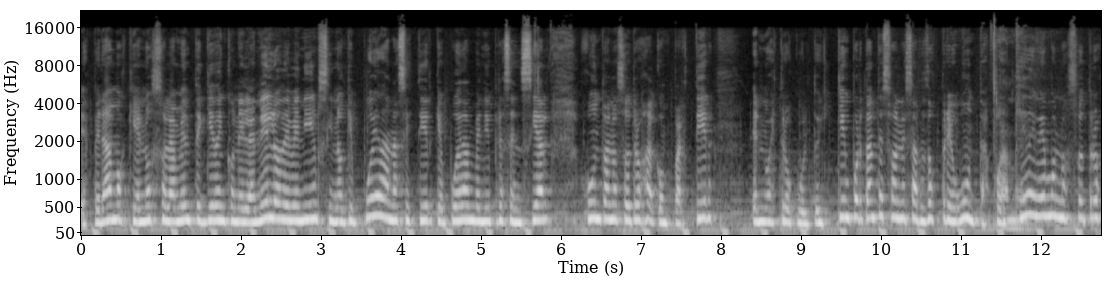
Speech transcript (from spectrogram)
Esperamos que no solamente queden con el anhelo de venir, sino que puedan asistir, que puedan venir presencial junto a nosotros a compartir en nuestro culto. Y qué importantes son esas dos preguntas. ¿Por qué debemos nosotros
